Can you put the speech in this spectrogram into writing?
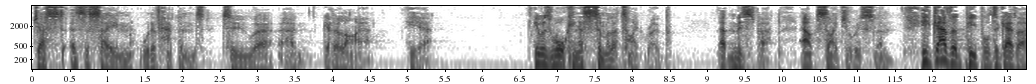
just as the same would have happened to uh, um, Gedaliah here. He was walking a similar tightrope at Mizpah outside Jerusalem. He gathered people together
